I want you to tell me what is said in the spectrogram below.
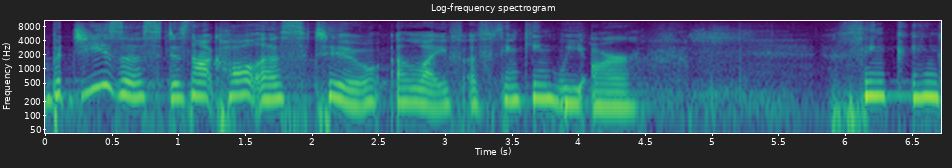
but Jesus does not call us to a life of thinking we are thinking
